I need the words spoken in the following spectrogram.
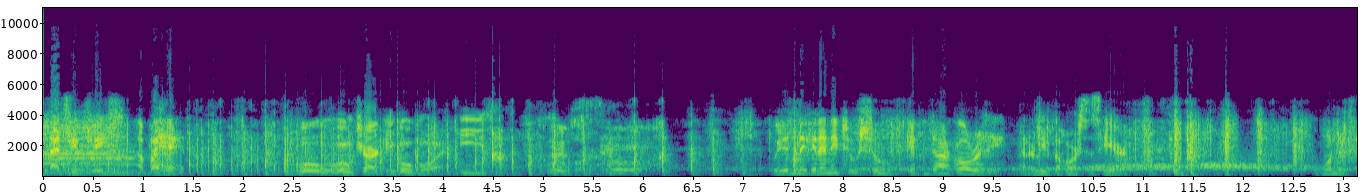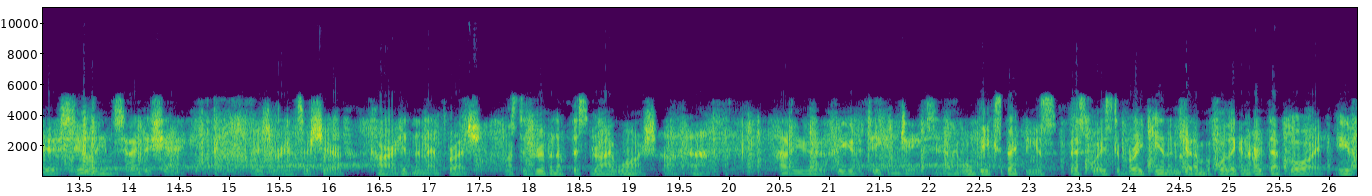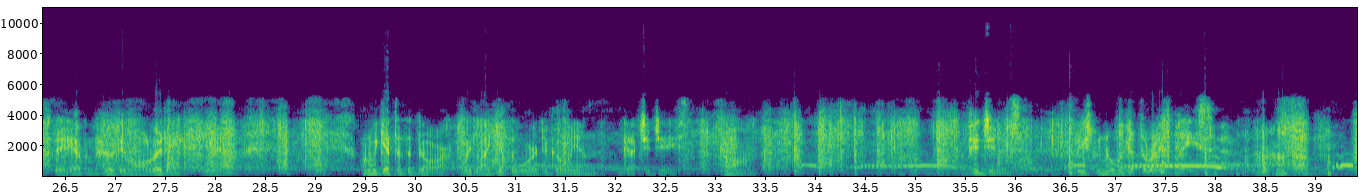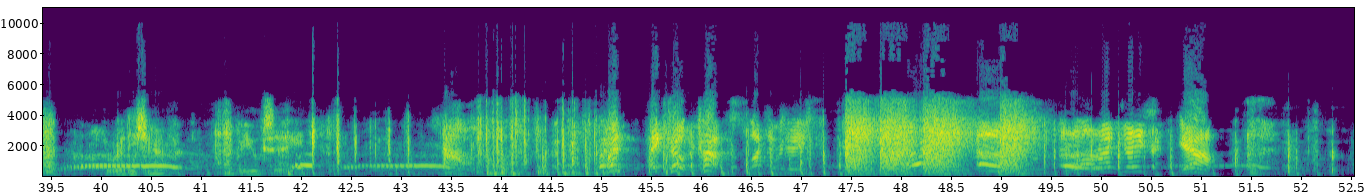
That's it, Jace. Up ahead. Whoa, whoa, Charky. Whoa, boy. Easy. Oh, boy. We didn't make it any too soon. It's getting dark already. Better leave the horses here. Wonder if they're still inside the shack. Here's your answer, Sheriff. Car hidden in that brush. Must have driven up this dry wash. Uh-huh. How do you uh, figure to take him, Jace? Yeah, they won't be expecting us. Best way is to break in and get him before they can hurt that boy. If they haven't hurt him already. Yeah. When we get to the door, wait till I give the word to go in. Gotcha, Jace. Come on. Pigeons. At least we know we got the right place. Uh-huh. You ready, Sheriff? Whatever you say. Now. Hey, hey, Joe, the cops! Watch it, Jace. all right, Jace? Yeah.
